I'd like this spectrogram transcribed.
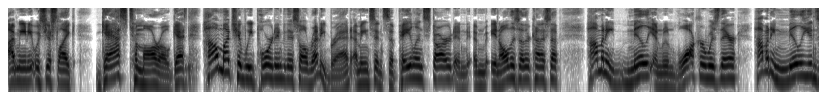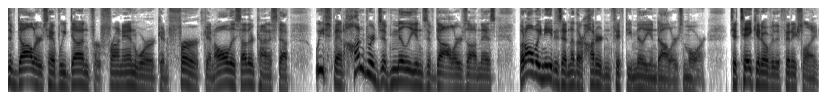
I mean, it was just like gas tomorrow. Gas. How much have we poured into this already, Brad? I mean, since the Palin start and, and, and all this other kind of stuff, how many million, when Walker was there, how many millions of dollars have we done for front end work and FERC and all this other kind of stuff? We've spent hundreds of millions of dollars on this, but all we need is another $150 million more to take it over the finish line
